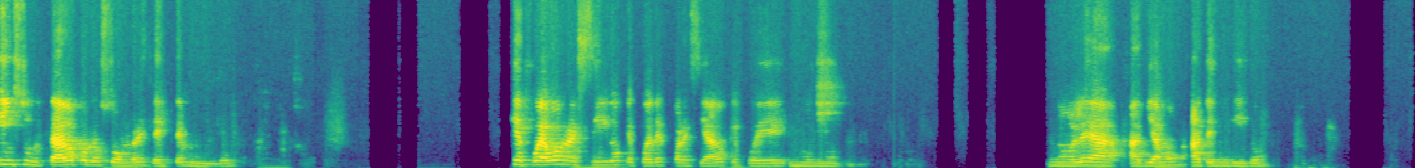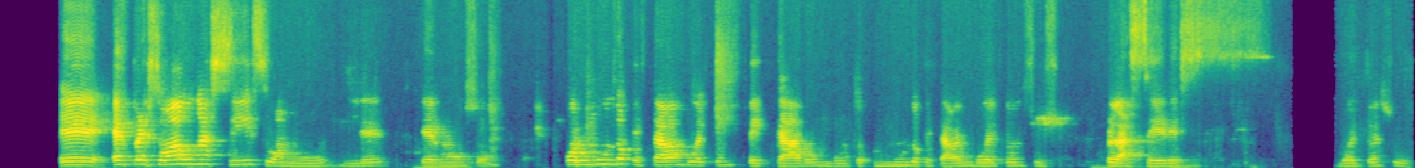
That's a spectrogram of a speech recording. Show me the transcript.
insultado por los hombres de este mundo, que fue aborrecido, que fue despreciado, que fue no, le habíamos atendido. Eh, expresó aún así su amor, mire qué hermoso, por un mundo que estaba envuelto en pecado, un mundo que estaba envuelto en sus placeres, envuelto en sus,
